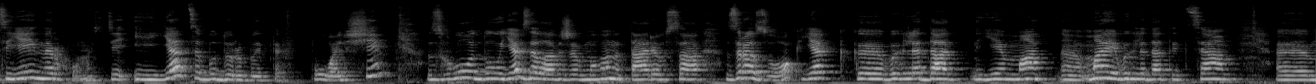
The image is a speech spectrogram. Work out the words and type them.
цієї нерухомості. І я це буду робити в Польщі. Згоду я взяла вже в мого нотаріуса зразок, як е, виглядає, е, має виглядати ця е,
